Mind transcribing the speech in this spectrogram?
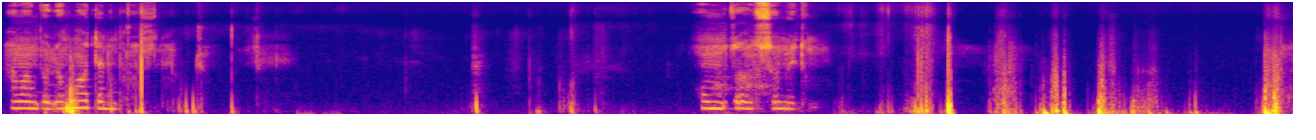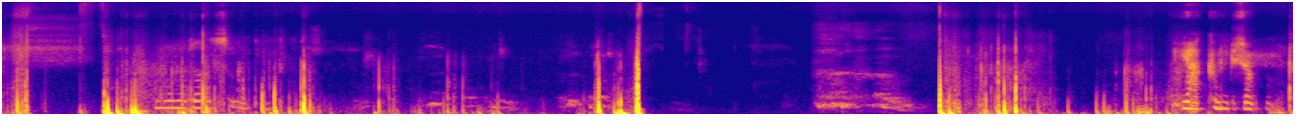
hemen böyle madenin burasını yapacağım. Onu da alsamaydım. Onu da alsamaydım. Bir zamanda.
